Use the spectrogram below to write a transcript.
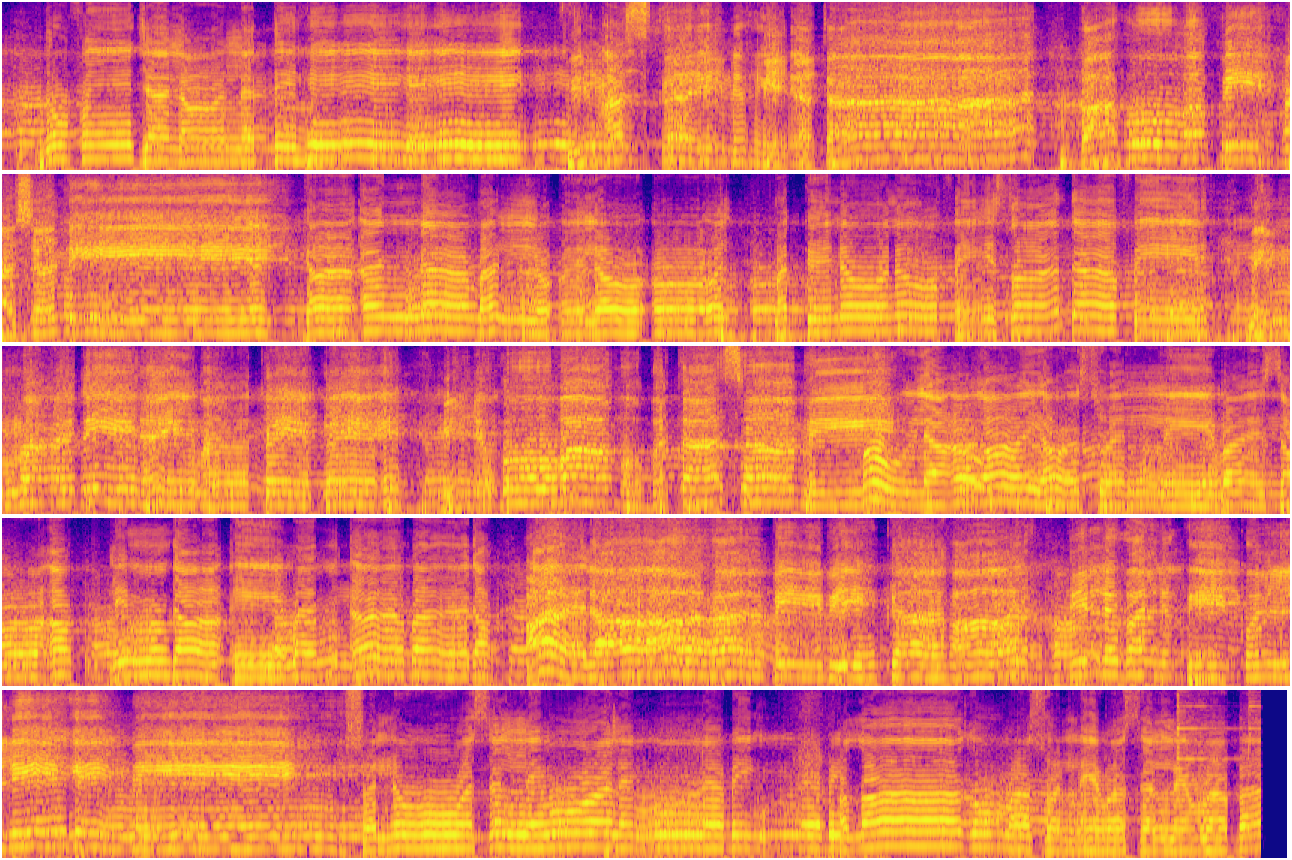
في جلالته في عسكر حين فهو في حشمه كأنما اللؤلؤ المكنون في صدفه. من معدن منطقه منه ومبتسم مولاي صل وسلم دائما أبدا. على حبيبك خير الخلق كلهم. صلوا وسلموا على النبي. اللهم صل وسلم وبارك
